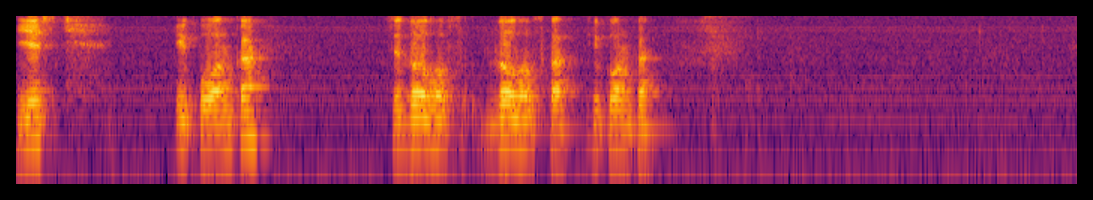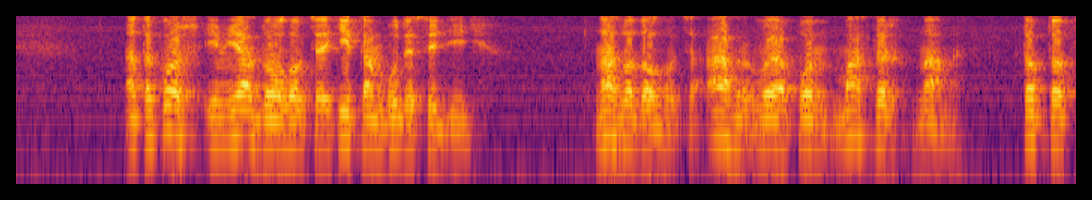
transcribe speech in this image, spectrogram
є іконка. Це Долгов, Долговська іконка. А також ім'я Долговця, який там буде сидіти. Назва Долговця. Агр Веапон Мастер Наме. Тобто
